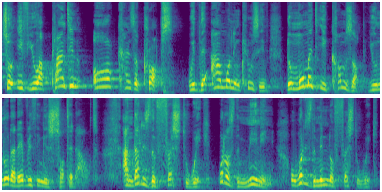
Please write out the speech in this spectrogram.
So if you are planting all kinds of crops with the almond inclusive, the moment it comes up, you know that everything is sorted out. And that is the first to wake. What is the meaning? Or what is the meaning of first to wake?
